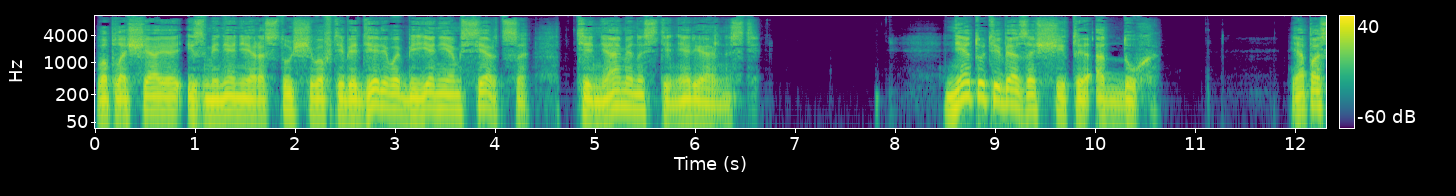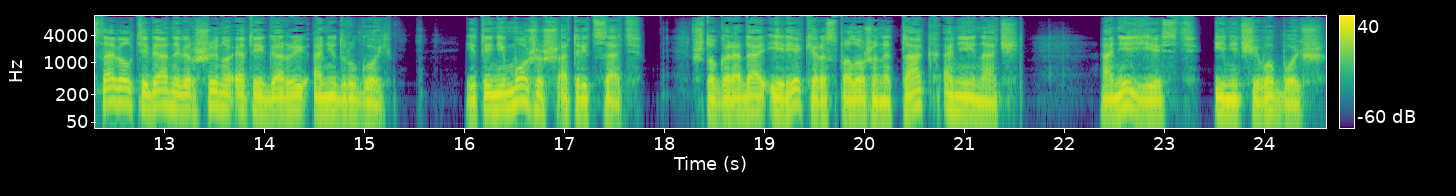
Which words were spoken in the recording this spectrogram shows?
воплощая изменение растущего в тебе дерева биением сердца, тенями на стене реальности. Нет у тебя защиты от духа. Я поставил тебя на вершину этой горы, а не другой. И ты не можешь отрицать, что города и реки расположены так, а не иначе. Они есть, и ничего больше.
